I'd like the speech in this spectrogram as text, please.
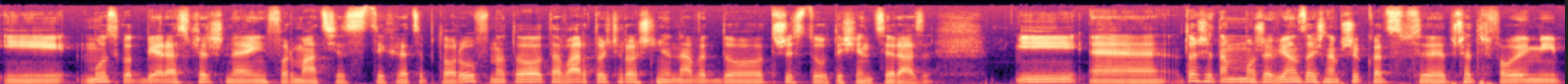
i mózg odbiera sprzeczne informacje z tych receptorów, no to ta wartość rośnie nawet do 300 tysięcy razy. I e, to się tam może wiązać na przykład z przetrwałymi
